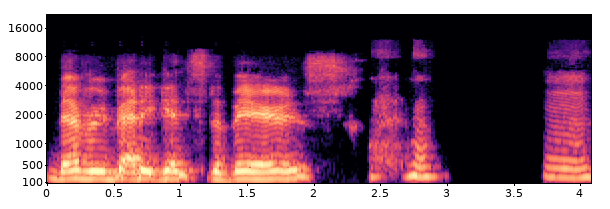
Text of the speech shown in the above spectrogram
Never bet against the Bears. Hmm.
